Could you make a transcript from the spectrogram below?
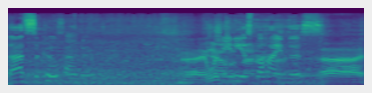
That's the co-founder. All right. What, Genius behind this. uh,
